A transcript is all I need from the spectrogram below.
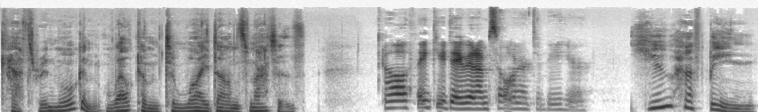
Kathryn Morgan, welcome to Why Dance Matters. Oh, thank you, David. I'm so honored to be here. You have been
